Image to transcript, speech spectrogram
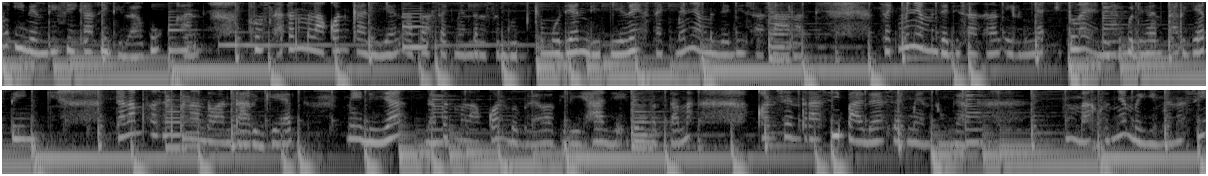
mengidentifikasi dilakukan, perusahaan melakukan kajian atas segmen tersebut, kemudian dipilih segmen yang menjadi sasaran. Segmen yang menjadi sasaran ilmiah itulah yang disebut dengan targeting. Dalam proses penentuan target, media dapat melakukan beberapa pilihan yaitu yang pertama konsentrasi pada segmen tunggal. Maksudnya bagaimana sih?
